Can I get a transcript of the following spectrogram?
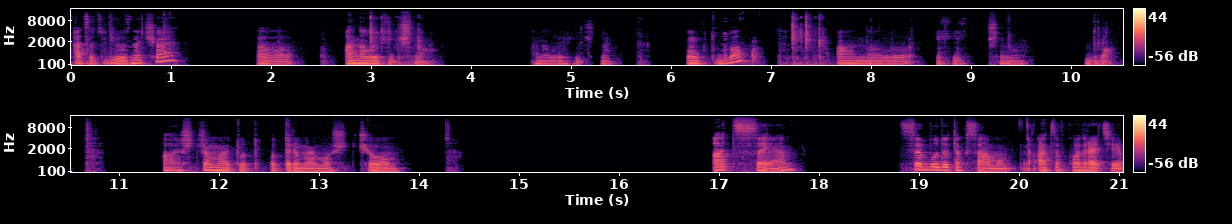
А це тоді означає а, аналогічно. Аналогічно. Пункту 2. Аналогічно 2. А що ми тут отримаємо? Що АЦ це буде так само. АЦ в квадраті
